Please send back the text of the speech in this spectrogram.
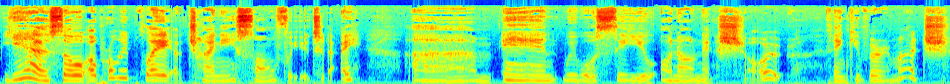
yeah, so I'll probably play a Chinese song for you today. Um, and we will see you on our next show. Thank you very much.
